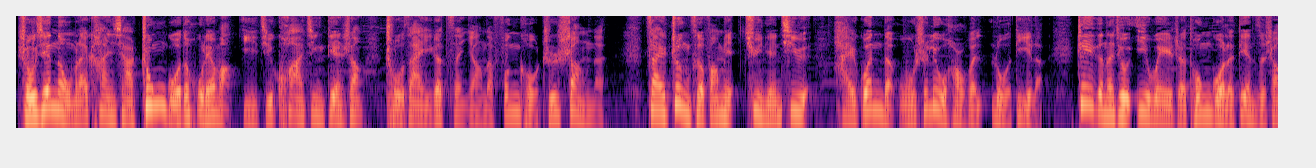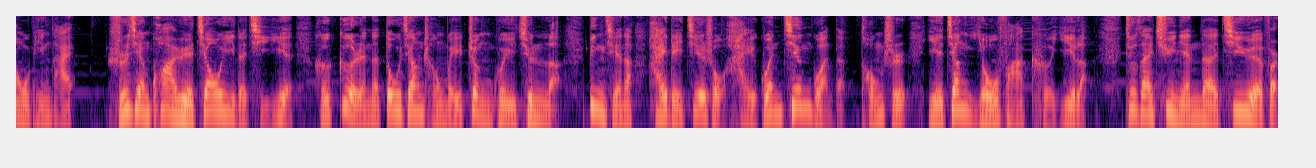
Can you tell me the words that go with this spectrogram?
首先呢，我们来看一下中国的互联网以及跨境电商处在一个怎样的风口之上呢？在政策方面，去年七月，海关的五十六号文落地了，这个呢就意味着通过了电子商务平台。实现跨越交易的企业和个人呢，都将成为正规军了，并且呢，还得接受海关监管的同时，也将有法可依了。就在去年的七月份，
